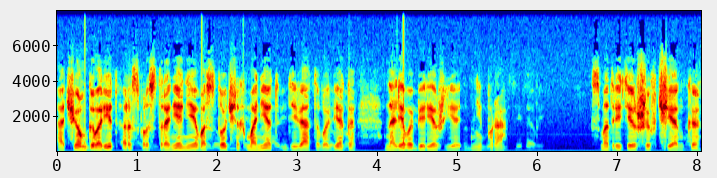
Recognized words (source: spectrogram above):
о чем говорит распространение восточных монет IX века на левобережье Днепра. Смотрите Шевченко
